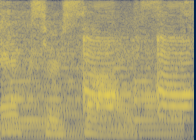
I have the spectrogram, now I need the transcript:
exercise.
